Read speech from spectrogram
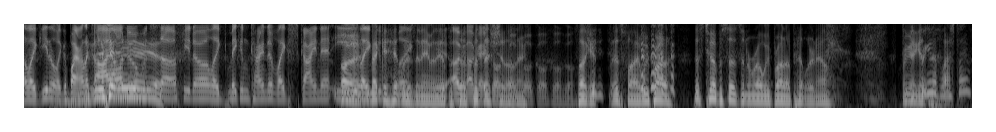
uh, like you know like a bionic Yeah, eye onto yeah, him and stuff. You know, like make him kind of like Skynet right, like Mecha Hitler's like, the name of the episode. okay, Put that cool, shit cool, on there. Cool, cool, cool, cool. Fuck it, that's fine. We brought this two episodes in a row. We brought up Hitler now. We're gonna get bring it up last time.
